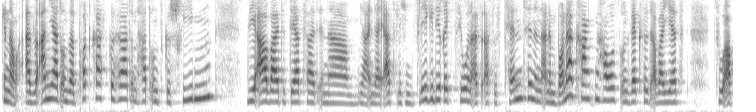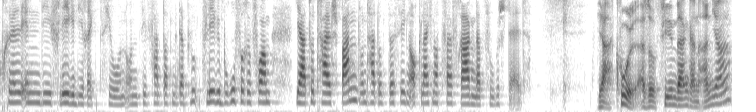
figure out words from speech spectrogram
Genau, also Anja hat unseren Podcast gehört und hat uns geschrieben, sie arbeitet derzeit in der, ja, in der ärztlichen Pflegedirektion als Assistentin in einem Bonner Krankenhaus und wechselt aber jetzt zu April in die Pflegedirektion. Und sie fand das mit der Pflegeberufe-Reform ja total spannend und hat uns deswegen auch gleich noch zwei Fragen dazu gestellt. Ja, cool. Also vielen Dank an Anja.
